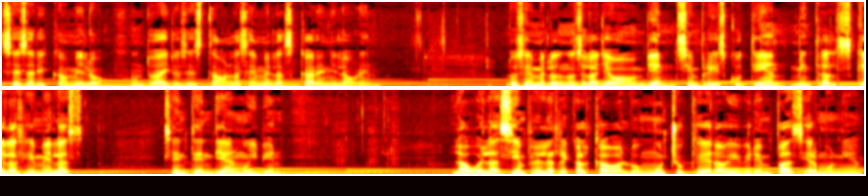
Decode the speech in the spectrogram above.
César y Camilo. Junto a ellos estaban las gemelas Karen y Lauren. Los gemelos no se la llevaban bien, siempre discutían, mientras que las gemelas se entendían muy bien. La abuela siempre les recalcaba lo mucho que era vivir en paz y armonía.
